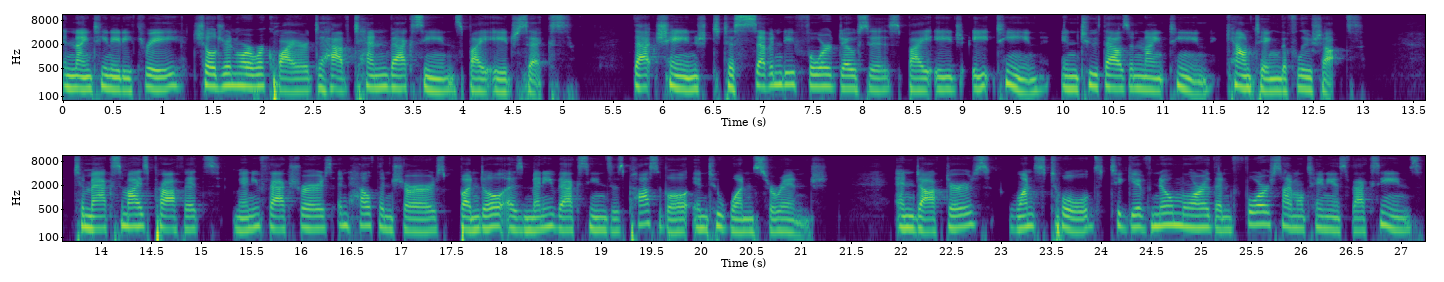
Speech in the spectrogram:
In 1983, children were required to have 10 vaccines by age six. That changed to 74 doses by age 18 in 2019, counting the flu shots. To maximize profits, manufacturers and health insurers bundle as many vaccines as possible into one syringe and doctors, once told to give no more than four simultaneous vaccines,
